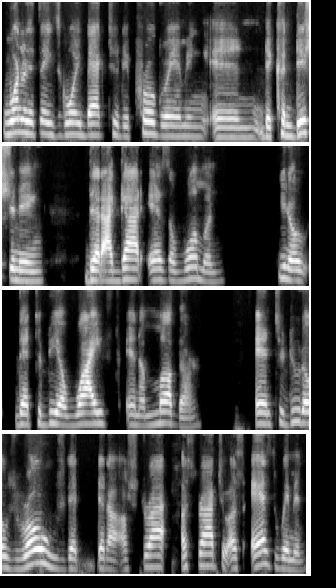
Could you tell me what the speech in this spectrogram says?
One of the things going back to the programming and the conditioning that I got as a woman, you know, that to be a wife and a mother and to do those roles that that are ascribed ascribed to us as women,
